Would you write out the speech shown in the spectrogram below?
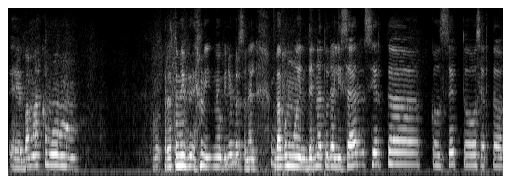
eh, va más como pero esto es mi, mi, opinión personal, va como en desnaturalizar ciertos conceptos, ciertas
